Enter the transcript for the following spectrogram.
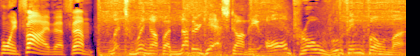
92.5 FM. Let's ring up another guest on the All Pro Roofing phone line.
